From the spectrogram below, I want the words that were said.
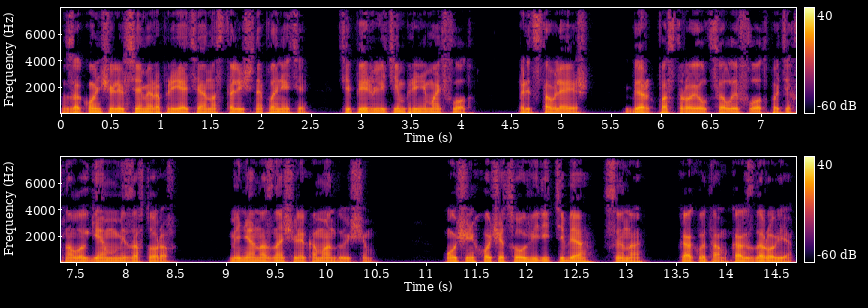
Закончили все мероприятия на столичной планете. Теперь летим принимать флот. Представляешь, Берг построил целый флот по технологиям мезовторов. Меня назначили командующим. Очень хочется увидеть тебя, сына. Как вы там? Как здоровье?»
